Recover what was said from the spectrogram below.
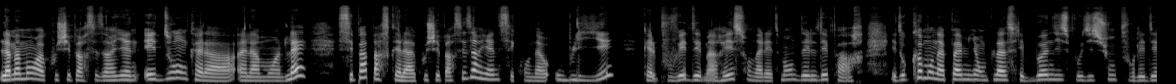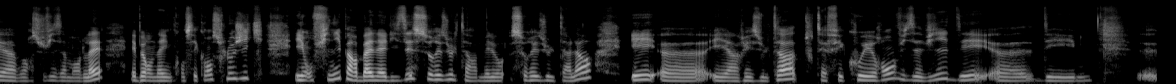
la maman a accouché par césarienne et donc elle a elle a moins de lait, c'est pas parce qu'elle a accouché par césarienne, c'est qu'on a oublié qu'elle pouvait démarrer son allaitement dès le départ. Et donc, comme on n'a pas mis en place les bonnes dispositions pour l'aider à avoir suffisamment de lait, eh ben, on a une conséquence logique. Et on finit par banaliser ce résultat. Mais ce résultat-là est, euh, est, un résultat tout à fait cohérent vis-à-vis des, euh, euh,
